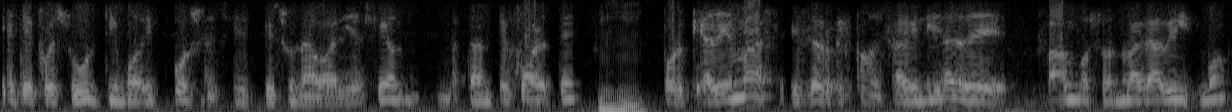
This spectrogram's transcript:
Este fue su último discurso, es decir, que es una variación bastante fuerte, porque además esa responsabilidad de vamos o no al abismo,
